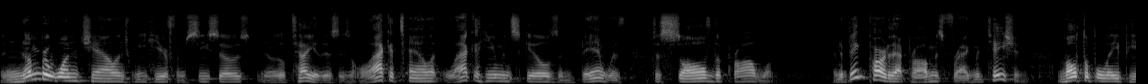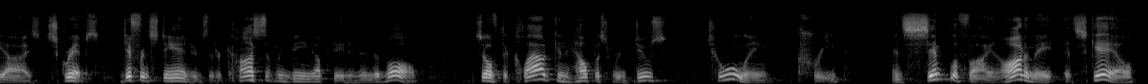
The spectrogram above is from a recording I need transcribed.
The number one challenge we hear from CISOs, and they'll tell you this, is a lack of talent, lack of human skills and bandwidth to solve the problem. And a big part of that problem is fragmentation. Multiple APIs, scripts, different standards that are constantly being updated and evolved. So if the cloud can help us reduce tooling creep and simplify and automate at scale,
